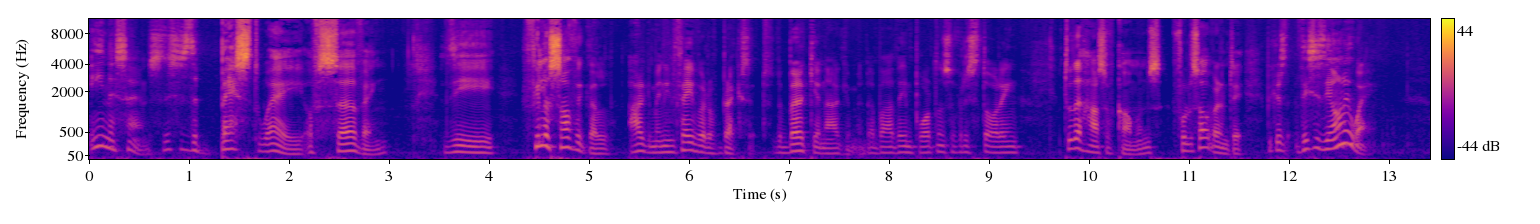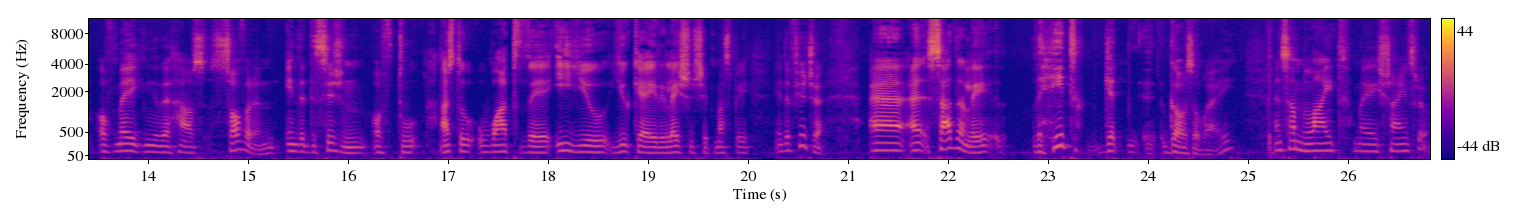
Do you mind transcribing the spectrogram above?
in a sense, this is the best way of serving the philosophical argument in favor of Brexit, the Burkean argument about the importance of restoring to the House of Commons full sovereignty, because this is the only way of making the House sovereign in the decision of to, as to what the EU-UK relationship must be in the future. Uh, uh, suddenly, the heat get, goes away, and some light may shine through.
